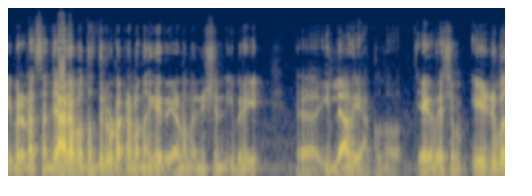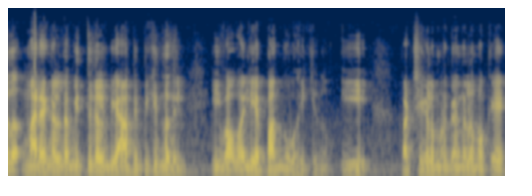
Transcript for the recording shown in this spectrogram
ഇവരുടെ സഞ്ചാരപഥത്തിലൂടെ കടന്നു കയറിയാണ് മനുഷ്യൻ ഇവരെ ഇല്ലാതെയാക്കുന്നത്. ഏകദേശം എഴുപത് മരങ്ങളുടെ വിത്തുകൾ വ്യാപിപ്പിക്കുന്നതിൽ ഇവ വലിയ പങ്ക് വഹിക്കുന്നു. ഈ പക്ഷികളും മൃഗങ്ങളുമൊക്കെ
